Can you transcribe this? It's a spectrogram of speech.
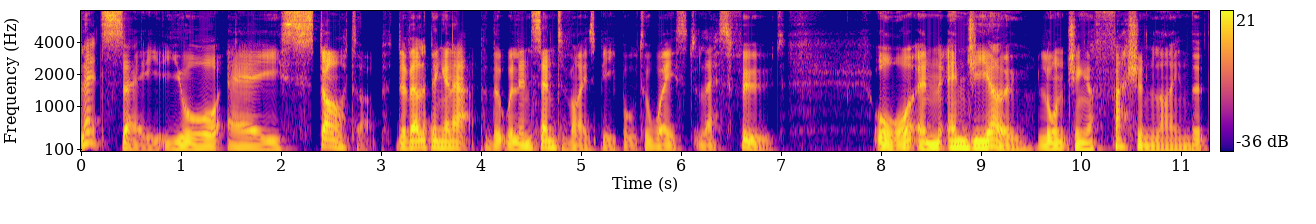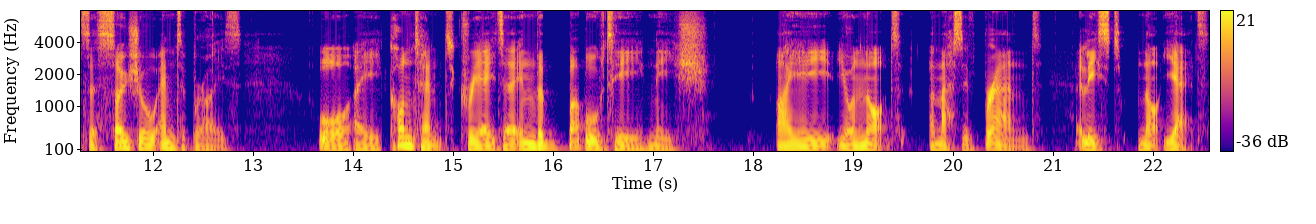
Let's say you're a startup developing an app that will incentivize people to waste less food. Or an NGO launching a fashion line that's a social enterprise. Or a content creator in the bubble tea niche, i.e., you're not a massive brand, at least not yet.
